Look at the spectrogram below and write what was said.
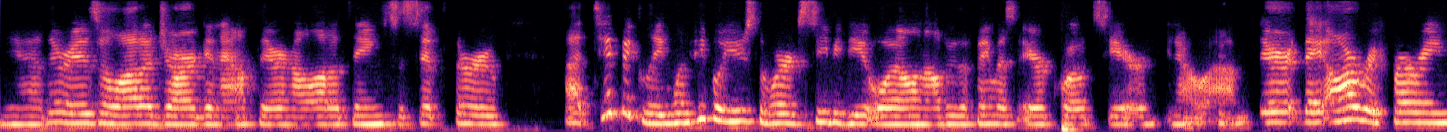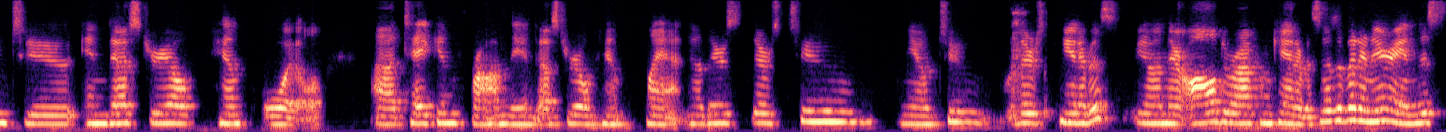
Yeah, there is a lot of jargon out there and a lot of things to sift through. Uh, typically, when people use the word CBD oil, and I'll do the famous air quotes here, you know, um, they're, they are referring to industrial hemp oil uh, taken from the industrial hemp plant. Now there's there's two you know two there's cannabis you know and they're all derived from cannabis. As a veterinarian, this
